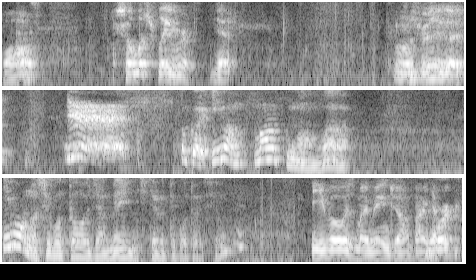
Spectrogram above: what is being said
Wow. So much flavor. いや Mm, it's really good. Yes! なんか今マークマンはイボの仕事をじゃあメインにしてるってことですよね Evo is my main job. I Yep. work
